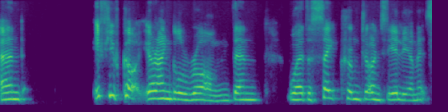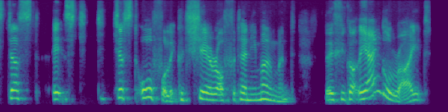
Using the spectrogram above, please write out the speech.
and if you've got your angle wrong then where the sacrum joins the ilium it's just it's just awful it could shear off at any moment but if you've got the angle right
